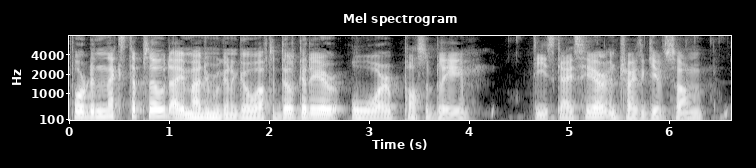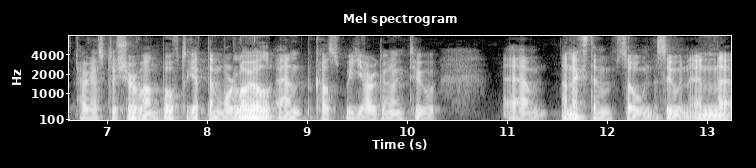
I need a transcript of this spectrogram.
for the next episode, I imagine we're gonna go after Dulkadir or possibly these guys here and try to give some areas to Shirvan, both to get them more loyal and because we are going to um, annex them soon. soon. And uh,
